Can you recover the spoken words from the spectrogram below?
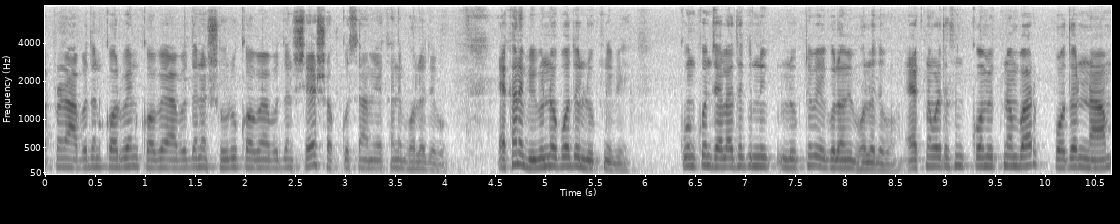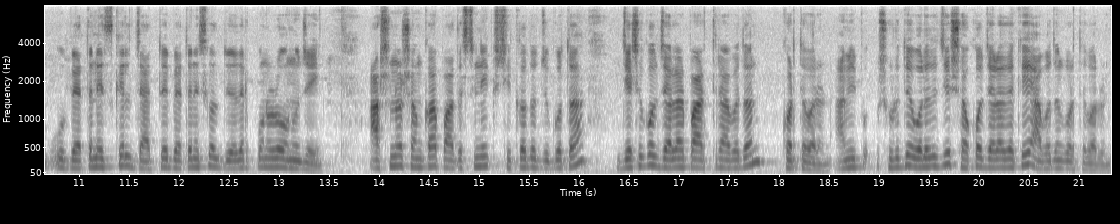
আপনারা আবেদন করবেন, কবে আবেদনের শুরু, কবে আবেদন শেষ সব কিছু আমি এখানে বলে দেবো। এখানে বিভিন্ন পদে লুক নিবে। কোন কোন জেলা থেকে লুক নেবে এগুলো আমি বলে দেবো। এক নম্বর দেখছেন কমিক নাম্বার, পদের নাম ও বেতন স্কেল জাতীয় বেতন স্কেল দুই হাজার পনেরো অনুযায়ী। আসন সংখ্যা, প্রাতিষ্ঠানিক, শিক্ষাগত যোগ্যতা, যে সকল জেলার প্রার্থীরা আবেদন করতে পারেন। আমি শুরুতে বলে দিচ্ছি, সকল জেলা থেকে আবেদন করতে পারবেন।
